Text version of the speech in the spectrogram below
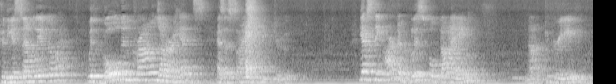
to the assembly of the elect, with golden crowns on our heads as a sign of victory. Yes, the art of blissful dying, not to grieve,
